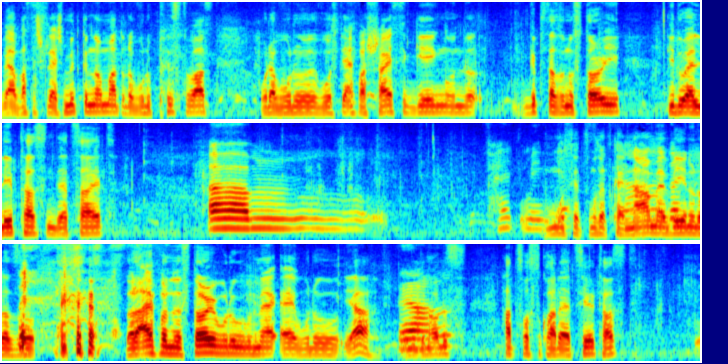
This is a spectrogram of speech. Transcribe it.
ja, was dich vielleicht mitgenommen hat oder wo du pisst warst oder wo, du, wo es dir einfach scheiße ging und gibt es da so eine Story, die du erlebt hast in der Zeit? Ähm, fällt mir Du musst jetzt, musst jetzt keinen Namen erwähnen oder so, sondern einfach eine Story, wo du gemerkt, ey, wo du, ja, wo Ja. du genau das hattest, was du gerade erzählt hast. Wo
